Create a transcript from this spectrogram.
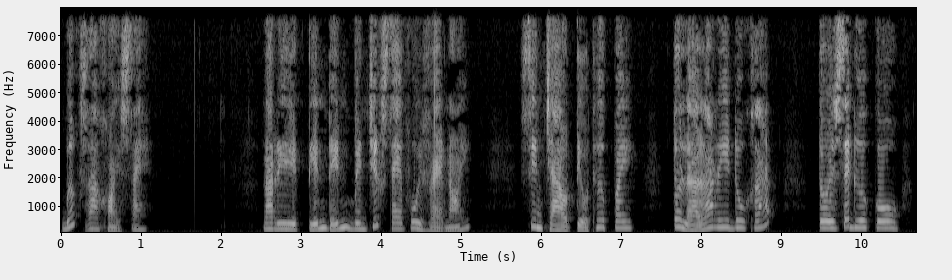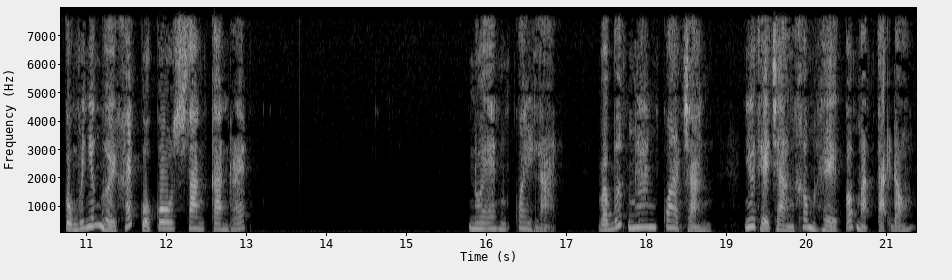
bước ra khỏi xe. Larry tiến đến bên chiếc xe vui vẻ nói, Xin chào tiểu thư Pay, tôi là Larry Douglas, tôi sẽ đưa cô cùng với những người khách của cô sang Canret. Noel quay lại và bước ngang qua chàng, như thể chàng không hề có mặt tại đó.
